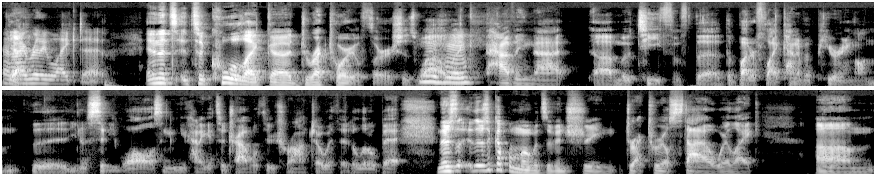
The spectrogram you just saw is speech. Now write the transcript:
and Yeah. i really liked it And it's it's a cool like uh, directorial flourish as well, Mhm. like having that uh, motif of the the butterfly kind of appearing on the you know city walls, and you kind of get to travel through Toronto with it a little bit. And there's there's a couple moments of interesting directorial style where like um,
